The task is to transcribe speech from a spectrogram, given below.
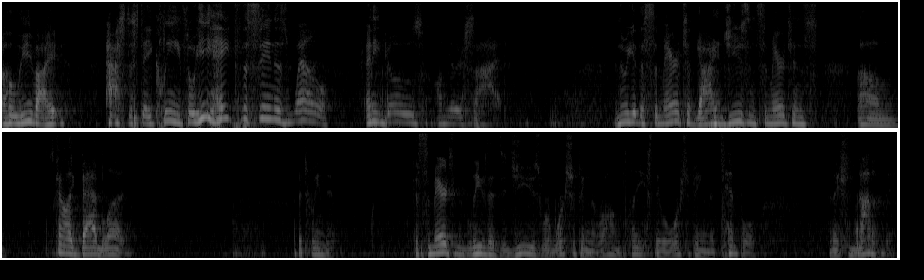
A Levite has to stay clean. So he hates the sin as well. And he goes on the other side. And then we get the Samaritan guy, and Jews and Samaritans um, it's kind of like bad blood between them. Because Samaritans believed that the Jews were worshiping in the wrong place. They were worshiping in the temple, and they should not have been.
